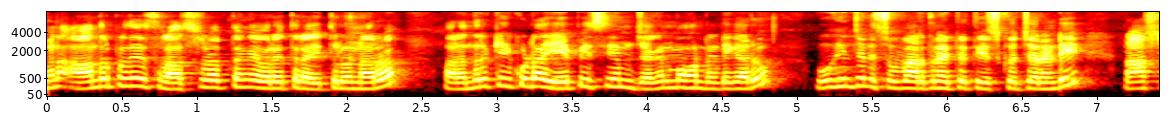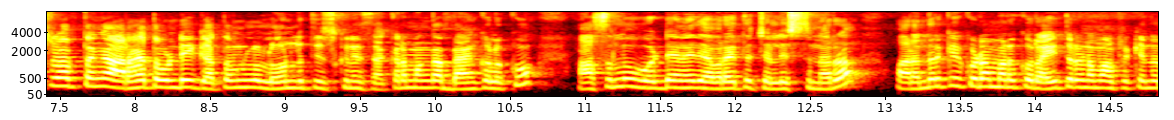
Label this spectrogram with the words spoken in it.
మన ఆంధ్రప్రదేశ్ రాష్ట్ర వ్యాప్తంగా ఎవరైతే రైతులు ఉన్నారో వారందరికీ కూడా ఏపీ సీఎం జగన్మోహన్ రెడ్డి గారు ఊహించని శుభార్తను అయితే తీసుకొచ్చారండి. రాష్ట్ర వ్యాప్తంగా అర్హత ఉండి గతంలో లోన్లు తీసుకుని సక్రమంగా బ్యాంకులకు అసలు వడ్డీ అనేది ఎవరైతే చెల్లిస్తున్నారో వారందరికీ కూడా మనకు రైతు రుణమాఫీ కింద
